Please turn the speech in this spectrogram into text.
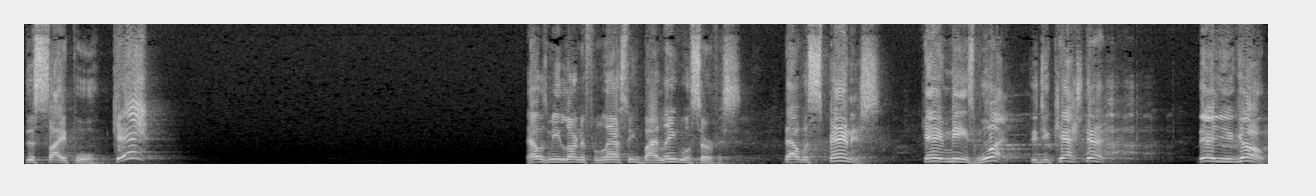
disciple. Okay? That was me learning from last week's bilingual service. That was Spanish. Okay means what? Did you catch that? There you go.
